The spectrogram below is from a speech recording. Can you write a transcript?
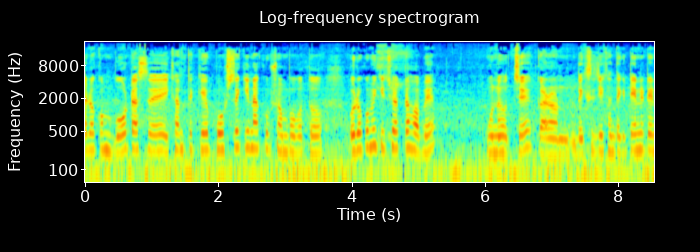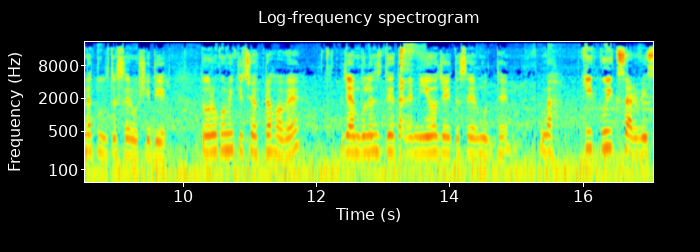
এরকম বোট আছে, এখান থেকে পড়ছে কিনা খুব সম্ভবত ওরকমই কিছু একটা হবে মনে হচ্ছে, কারণ দেখছি যে এখান থেকে টেনে টেনে তুলতেছে রশি দিয়ে। তো ওরকমই কিছু একটা হবে, যে অ্যাম্বুলেন্স দিয়ে তারা নিয়েও যাইতেছে এর মধ্যে। বাহ, কি কুইক সার্ভিস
